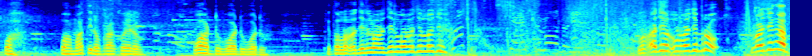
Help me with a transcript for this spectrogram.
Wah, wah mati dong Franco ya dong. Waduh, waduh, waduh. Kita lord aja, lord aja, lord aja, lord aja. Lord aja, lord aja, bro. Lord aja ngap.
